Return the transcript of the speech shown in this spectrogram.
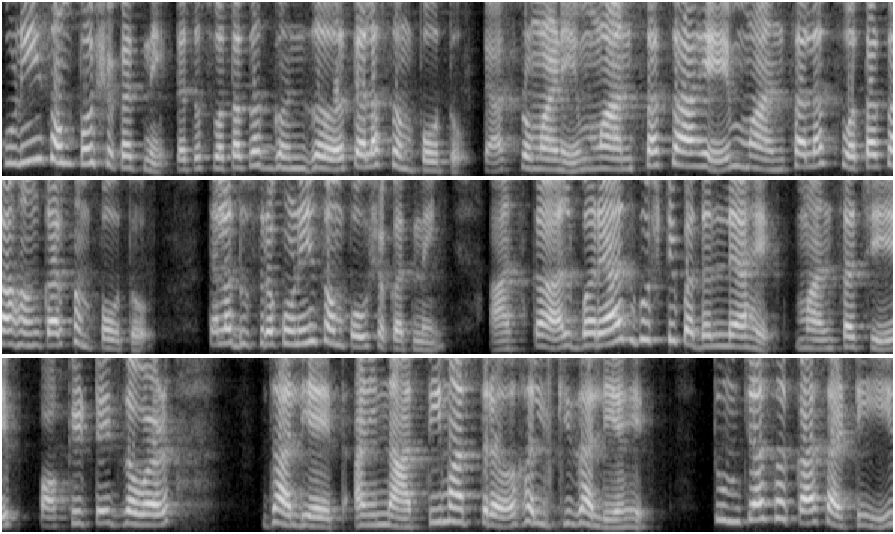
कुणीही संपवू शकत नाही. त्याचा स्वतःचा गंज त्याला संपवतो. त्याचप्रमाणे माणसाचा आहे माणसाला स्वतःचा अहंकार संपवतो. त्याला दुसरं कोणीही संपवू शकत नाही. आजकाल बऱ्याच गोष्टी बदलल्या आहेत. माणसाची पॉकेटेजवळ झाली आहेत आणि नाती मात्र हलकी झाली आहेत तुमच्या सकासाठी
